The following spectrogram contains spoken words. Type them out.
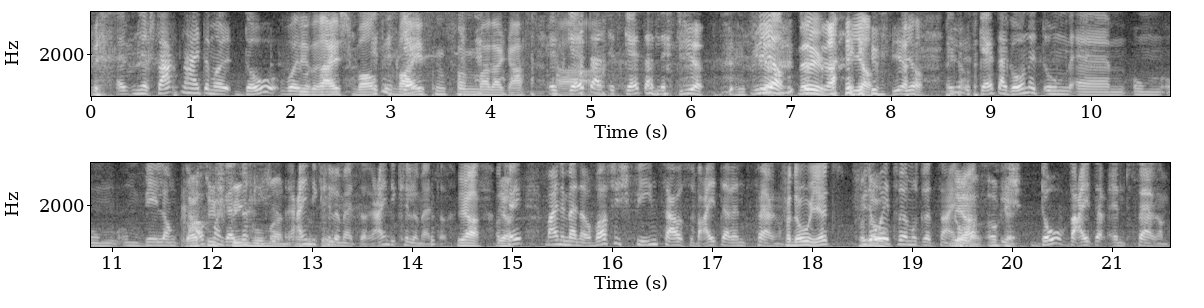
Äh, wir starten heute mal da, wo Die wir drei. Schwarz-Weißen von Madagaskar. Es geht, dann, es geht dann nicht Vier. Vier, vier, Vier. vier. Es, es geht da gar nicht um, ähm, um, um, um wie lang Ja, braucht man, gell? Wirklich rein die Kilometer, rein die Kilometer. Ja. Okay? Meine Männer, was ist für uns aus weiter entfernt? Von da jetzt? Für Von da da. jetzt, wo wir gerade sein. Ja, okay. Ist da weiter entfernt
